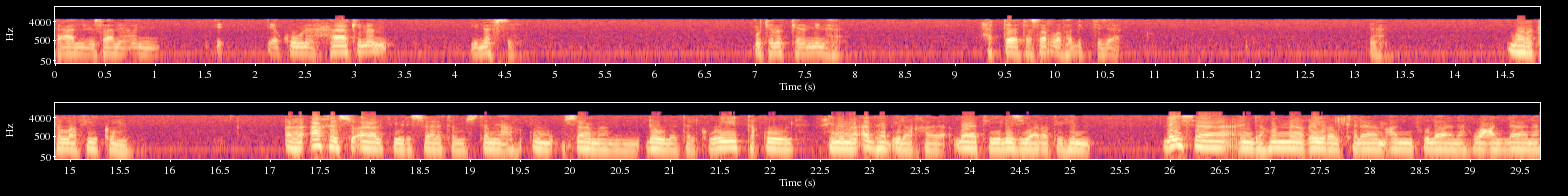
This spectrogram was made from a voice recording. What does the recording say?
فعلى الإنسان أن يكون حاكما لنفسه. متمكنا منها حتى يتصرف باتزان. نعم. بارك الله فيكم. آه، آخر سؤال في رسالة المستمعة أم أسامة من دولة الكويت تقول حينما أذهب إلى خالاتي لزيارتهن ليس عندهن غير الكلام عن فلانة وعلانة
